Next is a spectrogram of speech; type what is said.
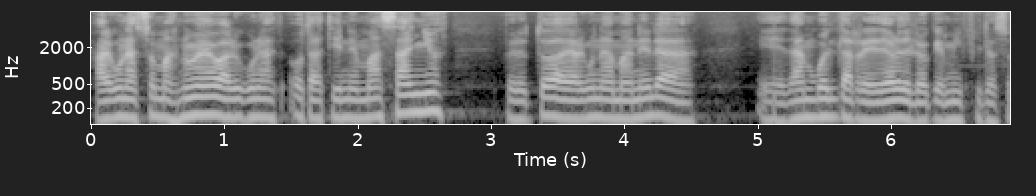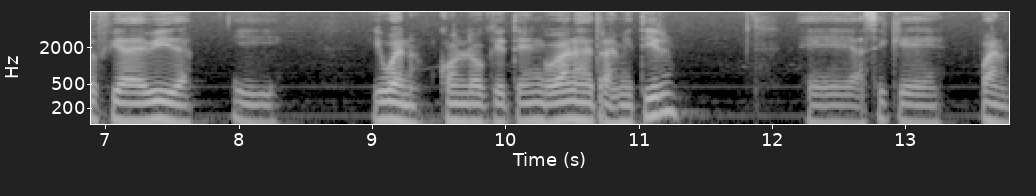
algunas son más nuevas, algunas otras tienen más años, pero todas de alguna manera eh, dan vuelta alrededor de lo que es mi filosofía de vida. Y, y bueno, con lo que tengo ganas de transmitir. así que bueno,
